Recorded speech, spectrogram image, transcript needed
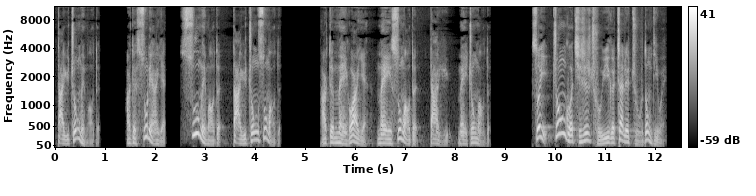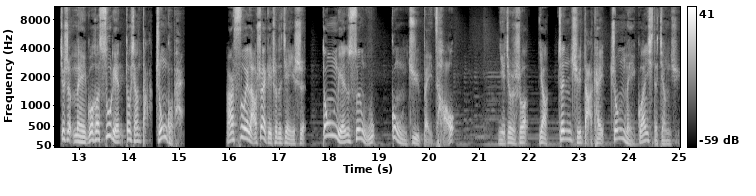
大于中美矛盾；而对苏联而言，苏美矛盾大于中苏矛盾；而对美国而言，美苏矛盾大于美中矛盾。所以，中国其实处于一个战略主动地位，就是美国和苏联都想打中国牌。而四位老帅给出的建议是：东联孙吴，共拒北曹。也就是说，要争取打开中美关系的僵局，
